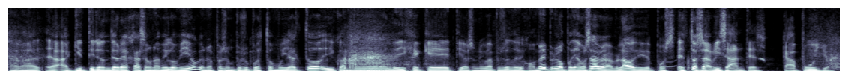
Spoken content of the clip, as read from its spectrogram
además, eh, aquí tirón de orejas a un amigo mío que nos pasó un presupuesto muy alto y cuando le dije que, tío, se nos iba a presupuesto, dijo, hombre, pero lo podíamos haber hablado. Y dice, pues esto se avisa antes, capullo.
